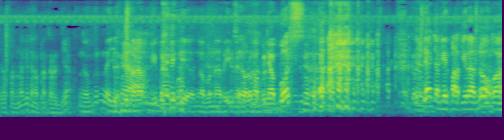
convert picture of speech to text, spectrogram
Gak pernah kita gak pernah kerja. Nggak pernah ya, gimana gimana ya, nggak pernah resign, orang nggak punya bos. Kerja jagain parkiran doang.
